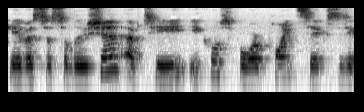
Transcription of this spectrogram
gave us a solution of t equals 4.60.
